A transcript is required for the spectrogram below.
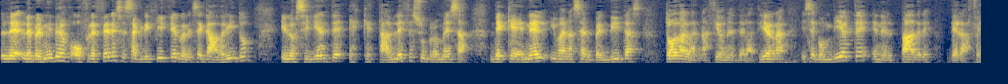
le, permite ofrecer ese sacrificio con ese cabrito y lo siguiente es que establece su promesa de que en él iban a ser benditas todas las naciones de la tierra y se convierte en el Padre de la fe.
